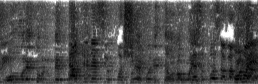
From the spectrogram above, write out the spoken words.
lé that goodness you pursue. yẹn. supposed to have acquired.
